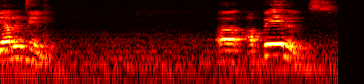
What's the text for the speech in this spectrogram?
ಎರಡನೇದು ಅಪೇರೆನ್ಸ್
